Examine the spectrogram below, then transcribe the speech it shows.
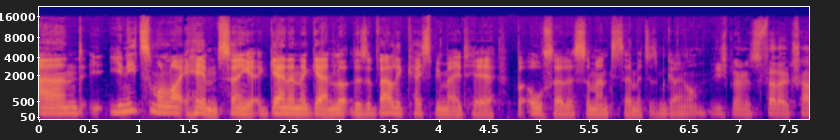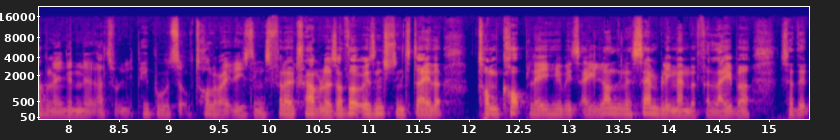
And you need someone like him saying it again and again. Look, there's a valid case to be made here, but also there's some anti-Semitism going on. He's known as fellow travelling, didn't it? That's what people would sort of tolerate these things, fellow travellers. I thought it was interesting today that Tom Copley, who is a London Assembly member for Labour, said that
